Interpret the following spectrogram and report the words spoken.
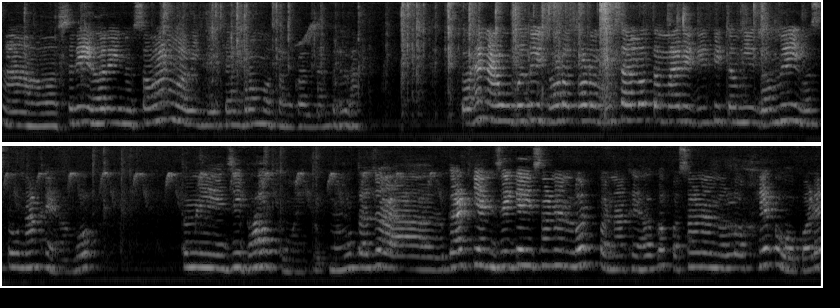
હા શ્રી હરિનું સવાણું આવી ગયું છે પ્રમોશન કરતા પહેલા. તો હે ને આવું બધું થોડો થોડો મસાલો તમારી રીતે તમે ગમે એ વસ્તુ નાખે હગો તમને જે ભાવતું હોય ટૂંકમાં. હું તો જો આ ગાંઠિયાની જગ્યાએ સણાનો લોટ પણ નાખે હક, પણ લોટ ફેંકવો પડે.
